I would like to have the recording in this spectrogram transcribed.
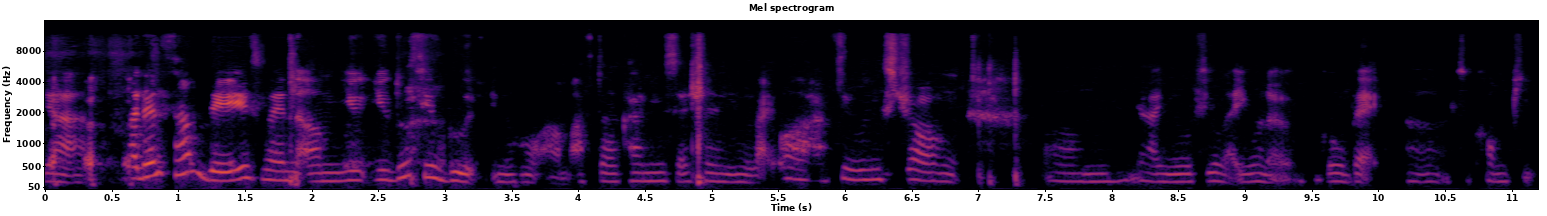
Yeah. But then some days when um you, you do feel good, you know, um after a climbing session, you're like, oh, I'm feeling strong. Um, yeah, you feel like you wanna go back uh, to compete.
